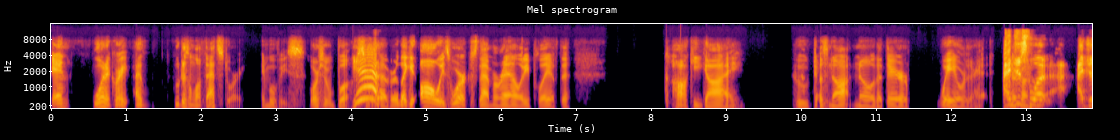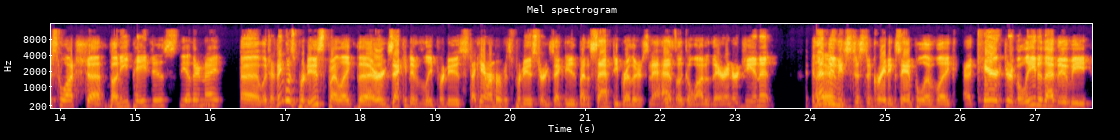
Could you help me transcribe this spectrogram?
and what a great I who doesn't love that story in movies or books or Yeah. whatever. Like it always works that morality play of the cocky guy who does not know that they're way over their head. I They're just wa- I just watched uh, Funny Pages the other Mhm. night, uh, which I think was produced by like the or executively produced. I can't remember if it's produced or executive by the Safdie brothers, and it has like a lot of their energy in it. And, And that movie's just a great example of like a character. The lead of that movie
